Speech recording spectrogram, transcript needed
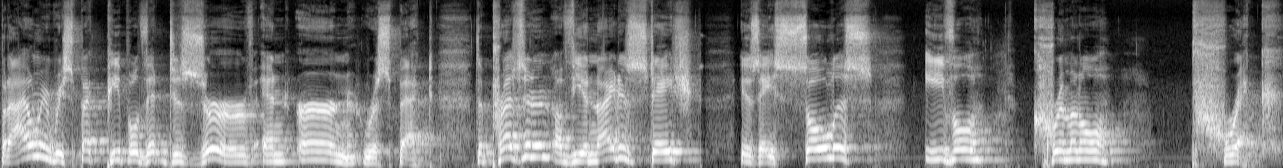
but I only respect people that deserve and earn respect. The President of the United States is a soulless, evil, criminal prick.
